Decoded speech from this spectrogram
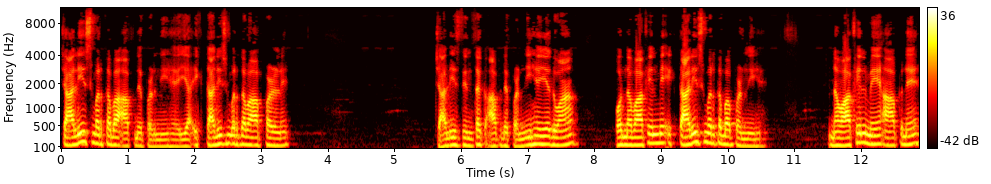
چالیس مرتبہ آپ نے پڑھنی ہے یا اکتالیس مرتبہ آپ پڑھ لیں۔ چالیس دن تک آپ نے پڑھنی ہے یہ دعا۔ اور نوافل میں اکتالیس مرتبہ پڑھنی ہے۔ نوافل میں آپ نے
